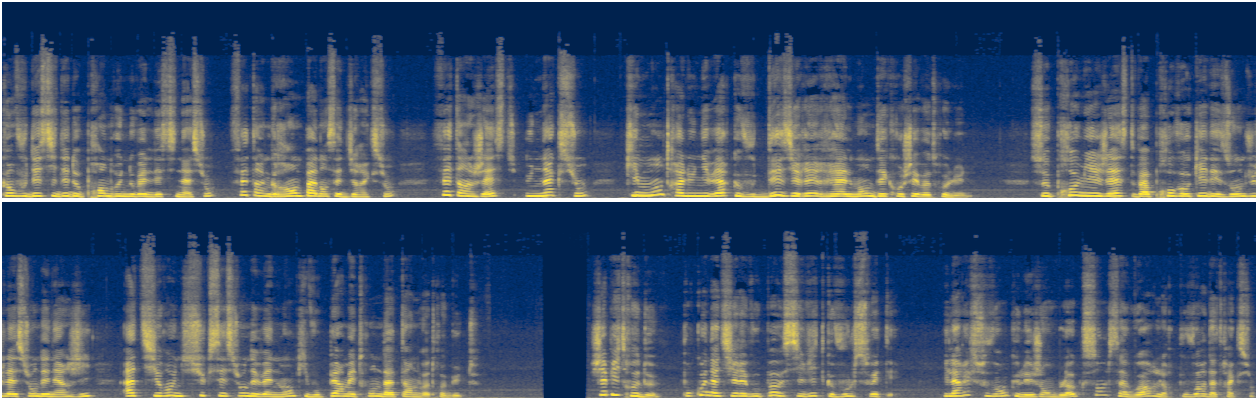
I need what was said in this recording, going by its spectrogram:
Quand vous décidez de prendre une nouvelle destination, faites un grand pas dans cette direction, faites un geste, une action qui montre à l'univers que vous désirez réellement décrocher votre lune. Ce premier geste va provoquer des ondulations d'énergie, attirant une succession d'événements qui vous permettront d'atteindre votre but. Chapitre 2. Pourquoi n'attirez-vous pas aussi vite que vous le souhaitez? Il arrive souvent que les gens bloquent sans le savoir leur pouvoir d'attraction.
